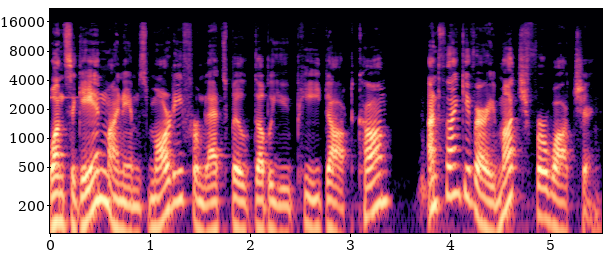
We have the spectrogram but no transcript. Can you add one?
Once again, my name's Marty from letsbuildwp.com, and thank you very much for watching.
